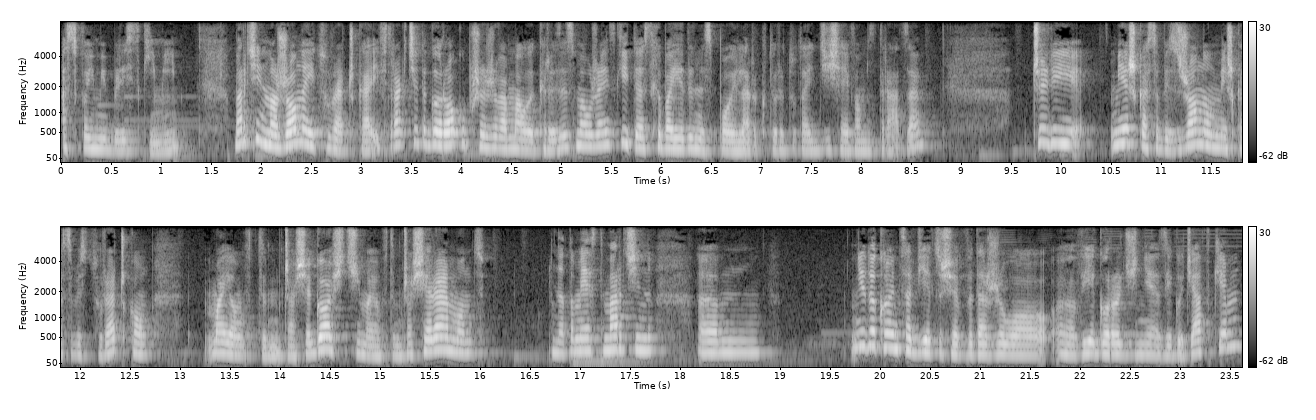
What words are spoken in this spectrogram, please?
a swoimi bliskimi. Marcin ma żonę i córeczkę i w trakcie tego roku przeżywa mały kryzys małżeński i to jest chyba jedyny spoiler, który tutaj dzisiaj Wam zdradzę. Czyli mieszka sobie z żoną, mieszka sobie z córeczką, mają w tym czasie gości, mają w tym czasie remont. Natomiast Marcin um, nie do końca wie, co się wydarzyło e, w jego rodzinie z jego dziadkiem.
